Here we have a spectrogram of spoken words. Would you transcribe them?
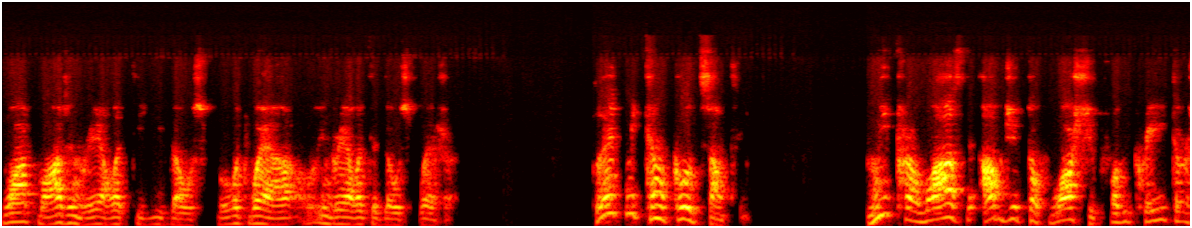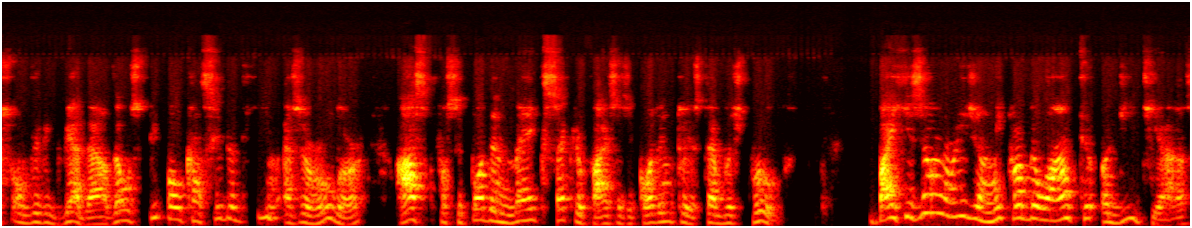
what was in reality those, what were in reality those pleasures. Let me conclude something. Mitra was the object of worship for the creators of the Rig Veda. Those people considered him as a ruler, asked for support, and make sacrifices according to established rules. By his own region, Mitra belonged to Adityas,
